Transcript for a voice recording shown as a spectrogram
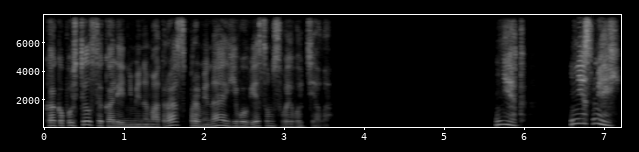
как опустился коленями на матрас, проминая его весом своего тела. «Нет, не смей!»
